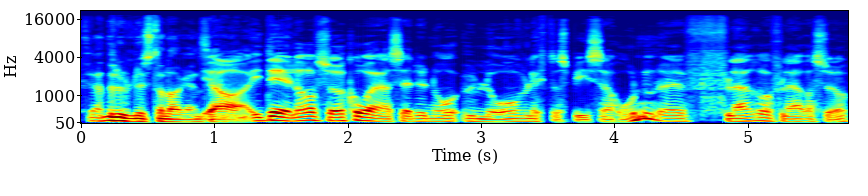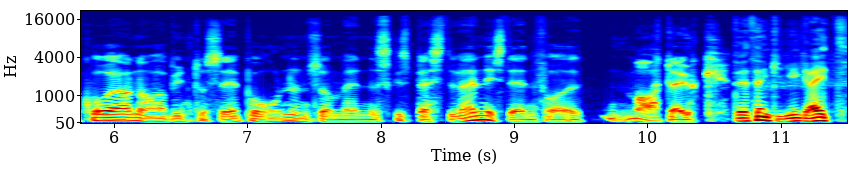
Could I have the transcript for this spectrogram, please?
Så hadde du lyst til å lage en Ja. I deler av Sør-Korea så er det nå ulovlig å spise hund. Eh, Flere og flere sørkoreanere har begynt å se på hunden som menneskets beste venn istedenfor matauk. Det tenker jeg er greit.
